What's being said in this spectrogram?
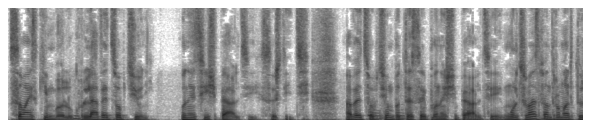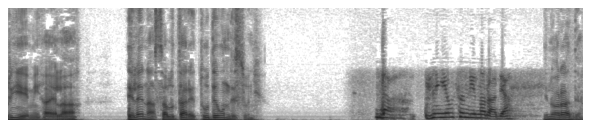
să mai schimbă lucrurile. Aveți opțiuni. Puneți și pe alții, să știți. Aveți opțiuni, puteți să-i puneți și pe alții. Mulțumesc pentru mărturie, Mihaela. Elena, salutare. Tu de unde suni? Da, eu sunt din Oradea. Din Oradea.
